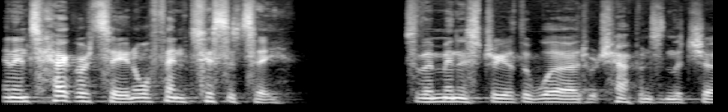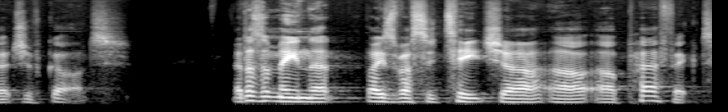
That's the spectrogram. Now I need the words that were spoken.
an integrity, an authenticity to the ministry of the word which happens in the church of God. That doesn't mean that those of us who teach are, are, are perfect.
